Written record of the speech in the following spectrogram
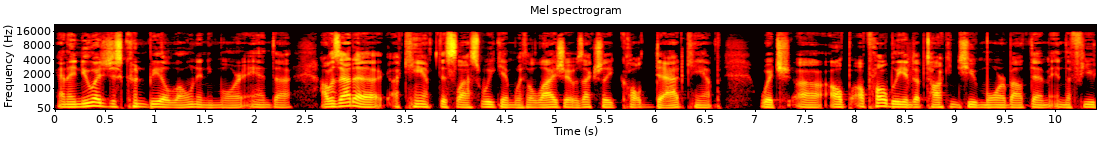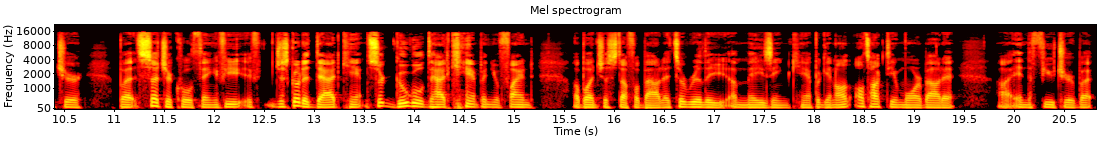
And I knew I just couldn't be alone anymore. And uh, I was at a, a, camp this last weekend with Elijah. It was actually called Dad Camp, which uh, I'll I'll probably end up talking to you more about them in the future. But such a cool thing. If you if just go to Dad Camp, search, Google Dad Camp, and you'll find a bunch of stuff about it. It's a really amazing camp. Again, I'll I'll talk to you more about it uh, in the future. But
